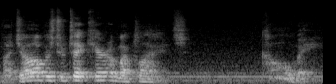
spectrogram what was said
My job is to take care of my clients. Call me.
